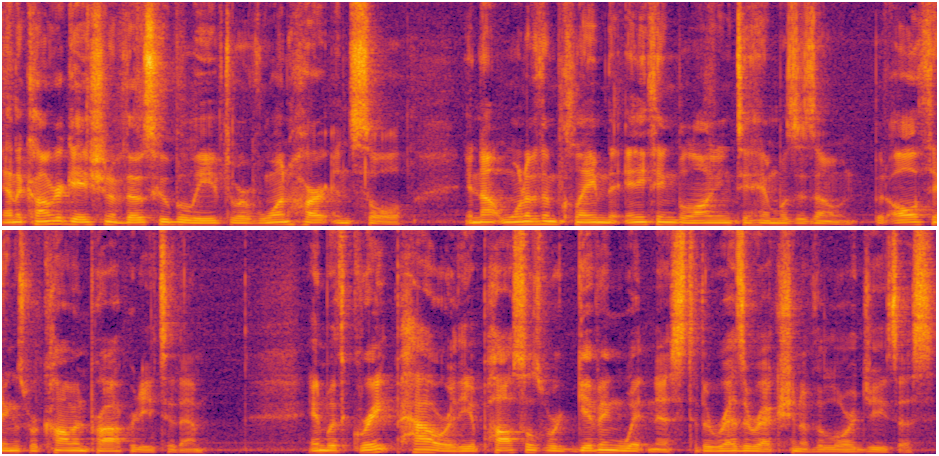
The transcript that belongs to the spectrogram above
And the congregation of those who believed were of one heart and soul, and not one of them claimed that anything belonging to him was his own, but all things were common property to them. And with great power the apostles were giving witness to the resurrection of the Lord Jesus,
